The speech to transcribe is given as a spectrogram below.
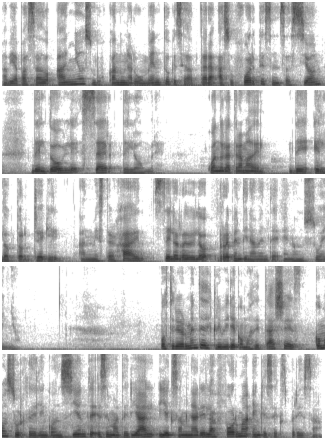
había pasado años buscando un argumento que se adaptara a su fuerte sensación del doble ser del hombre. Cuando la trama de, El Dr. Jekyll and Mr. Hyde se le reveló repentinamente en un sueño. Posteriormente describiré con más detalles cómo surge del inconsciente ese material y examinaré la forma en que se expresa.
